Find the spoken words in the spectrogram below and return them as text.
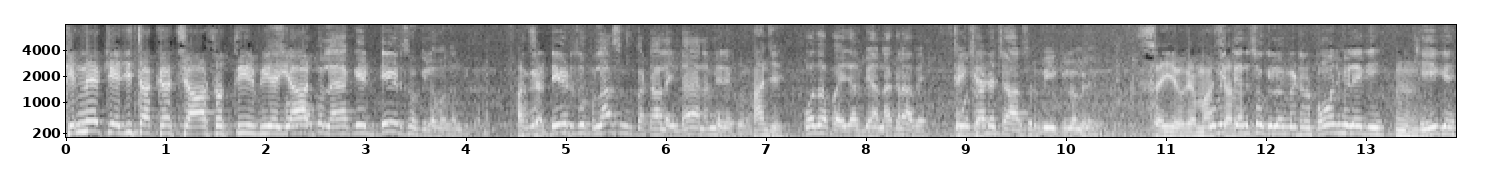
ਕਿੰਨੇ ਕੇਜੀ ਤੱਕ 430 ਰੁਪਏ ਜਾਂ ਤੋਂ ਲੈ ਕੇ 150 ਕਿਲੋ ਵਜ਼ਨ ਦੀ ਕਰ ਅੱਛਾ। ਅਗਰ 150 ਪਲੱਸ ਕਟਾ ਲੈਂਦਾ ਹੈ ਨਾ ਮੇਰੇ ਕੋਲ ਹਾਂਜੀ। ਉਹਦਾ ਭਾਈਜਾਨ ਬਿਆਨਾ ਕਰਾਵੇ। ਉਹ ਹੈ। 450 ਰੁਪਏ ਕਿਲੋ ਮਿਲੇਗਾ। ਸਹੀ ਹੋ ਗਿਆ ਉਹ ਵੀ ਮਾਸ਼ਾਅੱਲਾ। 300 ਕਿਲੋਮੀਟਰ ਪਹੁੰਚ ਮਿਲੇਗੀ। ਠੀਕ ਹੈ।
